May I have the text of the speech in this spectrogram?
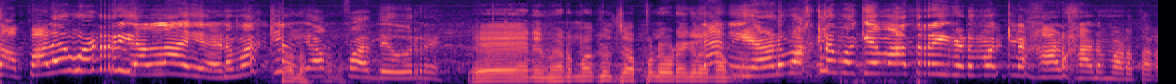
ಚಪ್ಪಾಳೆ ಹೊಡ್ರಿ ಎಲ್ಲ ಹೆಣ್ಮಕ್ಳು ಯಪ್ಪ ದೇವ್ರೆ. ಏ ನಿಮ್ಮ ಹೆಣ್ಮಕ್ಳು ಚಪ್ಪಲಿ ಹೊಡಂಗಿಲ್ಲ ನಮ್ಮ ಹೆಣ್ಮಕ್ಳ ಬಗ್ಗೆ ಮಾತ್ರ ಈ ಗಂಡ್ಮಕ್ಳು ಹಾಡು ಹಾಡು ಮಾಡ್ತಾರ.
